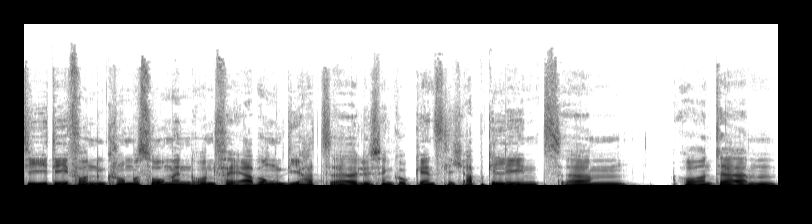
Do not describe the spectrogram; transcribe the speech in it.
Die Idee von Chromosomen und Vererbung, die hat Lysenko gänzlich abgelehnt. Ähm, und ähm,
